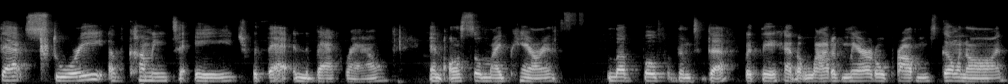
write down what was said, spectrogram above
that story of coming to age with that in the background, and also my parents loved both of them to death, but they had a lot of marital problems going on.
